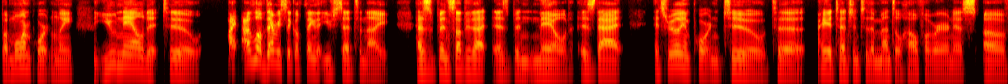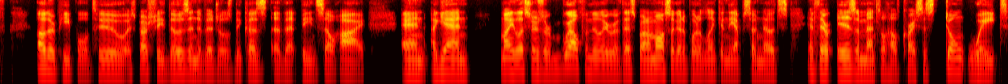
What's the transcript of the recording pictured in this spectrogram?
But more importantly, you nailed it too. I, I loved every single thing that you said tonight has been something that has been nailed is that it's really important too to pay attention to the mental health awareness of other people too, especially those individuals because of that being so high. And again, my listeners are well familiar with this, but I'm also going to put a link in the episode notes. If there is a mental health crisis, don't wait.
